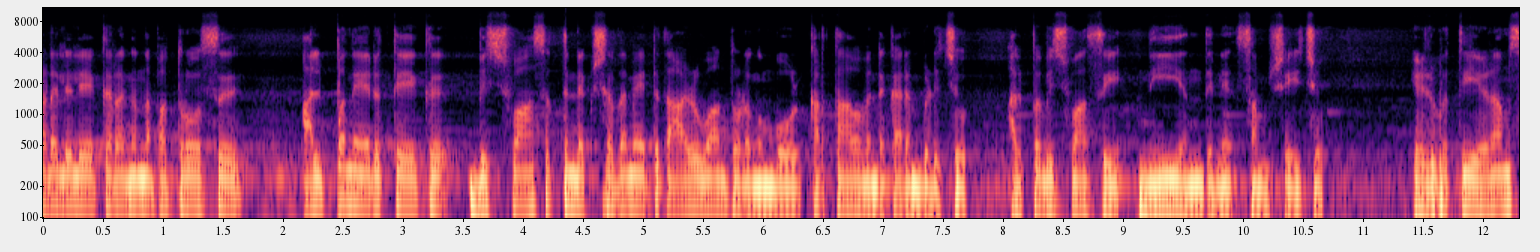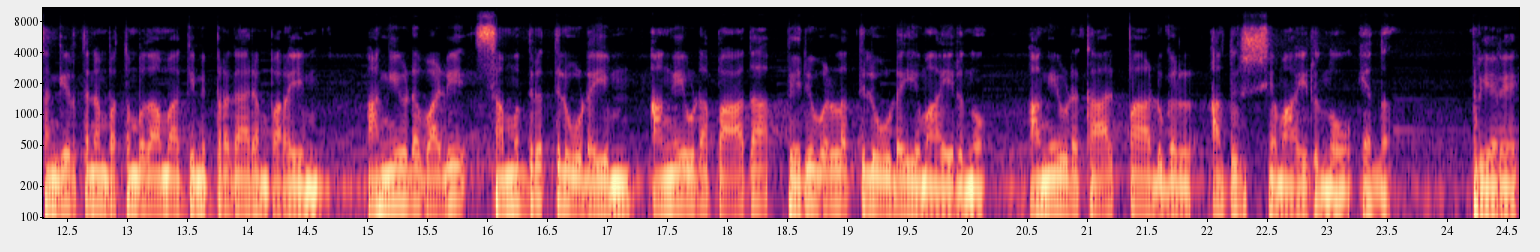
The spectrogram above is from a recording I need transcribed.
കടലിലേക്ക് ഇറങ്ങുന്ന പത്രോസ് അല്പനേരത്തേക്ക് വിശ്വാസത്തിന്റെ ക്ഷതമേറ്റ് താഴുവാൻ തുടങ്ങുമ്പോൾ കർത്താവ് അവന്റെ കരം പിടിച്ചു. അല്പവിശ്വാസി നീ എന്തിന് സംശയിച്ചു? എഴുപത്തിയേഴാം സങ്കീർത്തനം പത്തൊമ്പതാം വാക്യം ഇപ്രകാരം പറയും അങ്ങയുടെ വഴി സമുദ്രത്തിലൂടെയും അങ്ങയുടെ പാത പെരുവെള്ളത്തിലൂടെയുമായിരുന്നു. അങ്ങയുടെ കാൽപ്പാടുകൾ അദൃശ്യമായിരുന്നു എന്ന്. പ്രിയരെ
